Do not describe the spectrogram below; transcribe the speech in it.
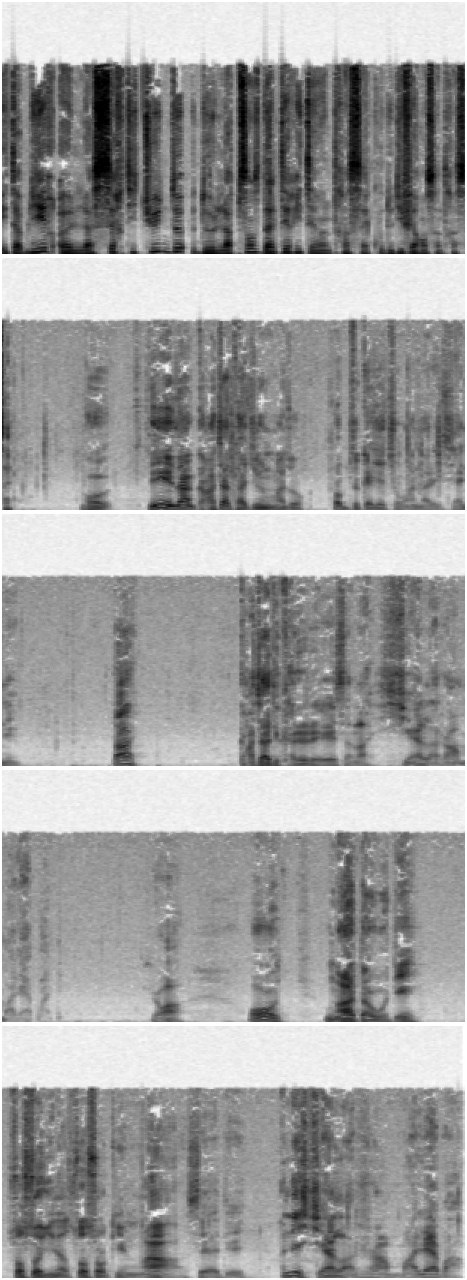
établir euh, la certitude de l'absence d'altérité intrinsèque ou de différence intrinsèque. 어, 대해서 가자 다 지금 아주 섭득하게 좋아한 날이 있으니, 다 가자디 가르를 해서나 희엘라라 말이야, 봐도. 좋아? 어, 나다 오대, 소소이나 소소기 나, 세대. 아니, 희엘라라 말이야, 봐.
